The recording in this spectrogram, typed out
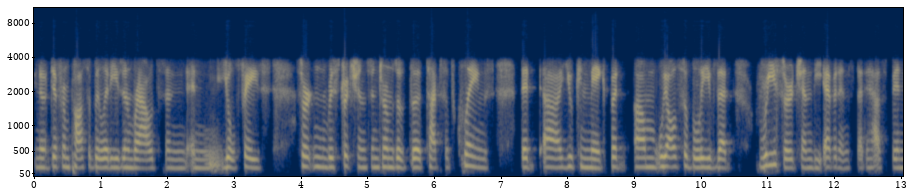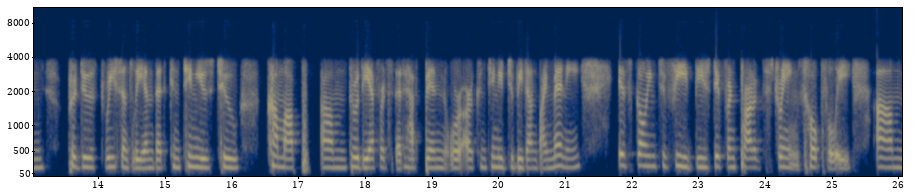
you know, different possibilities and routes, and and you'll face certain restrictions in terms of the types of claims that uh, you can make. But um, we also believe that research and the evidence that has been produced recently and that continues to come up um, through the efforts that have been or are continued to be done by many is going to feed these different product streams, hopefully, um,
